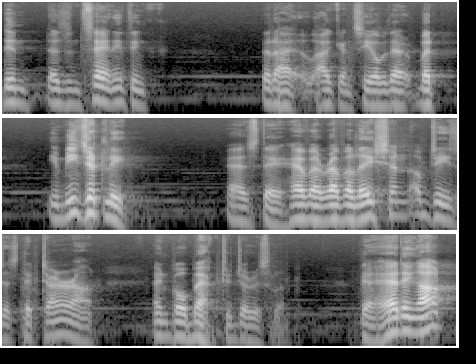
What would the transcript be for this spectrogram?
didn't, doesn't say anything that I, I can see over there, but immediately, as they have a revelation of Jesus, they turn around and go back to Jerusalem. They're heading out.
